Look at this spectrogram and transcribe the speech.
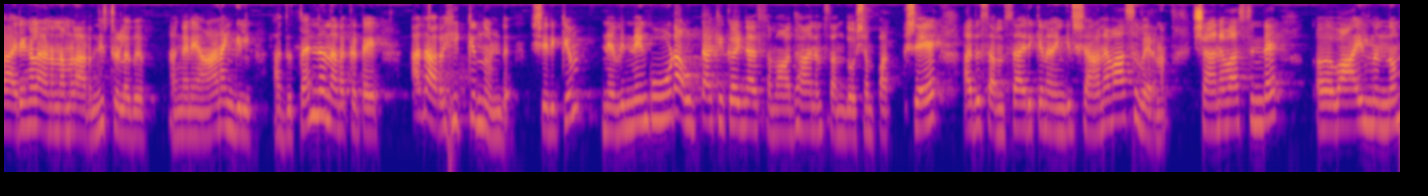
കാര്യങ്ങളാണ് നമ്മൾ അറിഞ്ഞിട്ടുള്ളത്. അങ്ങനെയാണെങ്കിൽ അത് തന്നെ നടക്കട്ടെ. അത് അർഹിക്കുന്നുണ്ട്. ശരിക്കും നെവിനെയും കൂടെ ഔട്ടാക്കി കഴിഞ്ഞാൽ സമാധാനം സന്തോഷം. പക്ഷേ അത് സംസാരിക്കണമെങ്കിൽ ഷാനവാസ് വരണം. ഷാനവാസിന്റെ വായിൽ നിന്നും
